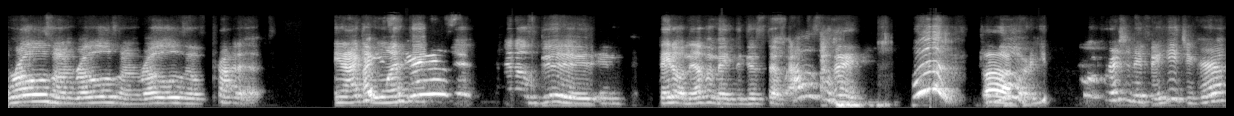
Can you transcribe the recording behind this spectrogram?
rows on rows on rows of products. And I get one serious? thing smells good and they don't never make the good stuff. I was like, woo, uh. Lord, you impression if it hit you, girl.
